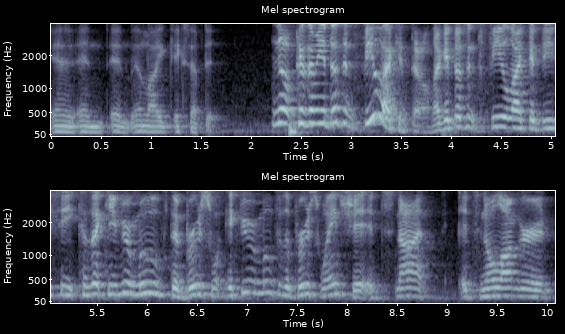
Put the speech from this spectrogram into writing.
and and and, and like accept it. No, because I mean, it doesn't feel like it though. Like it doesn't feel like a DC. Because like if you remove the Bruce, if you remove the Bruce Wayne shit, it's not. It's no longer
